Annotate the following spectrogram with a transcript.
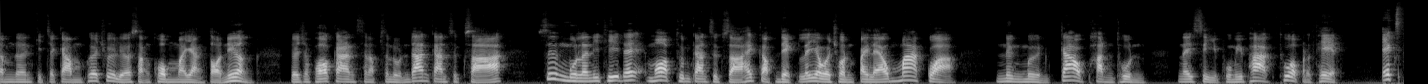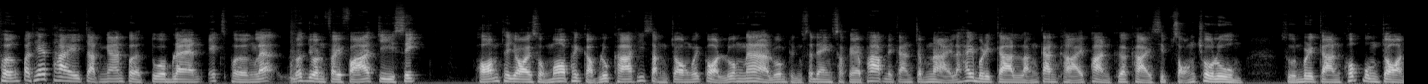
ดำเนินกิจกรรมเพื่อช่วยเหลือสังคมมาอย่างต่อเนื่อง โดยเฉพาะการสนับสนุนด้านการศึกษา ซึ่งมูลนิธิได้มอบทุนการศึกษาให้กับเด็กและเยาวชนไปแล้วมากกว่า 19,000 ทุน ใน 4 ภูมิภาคทั่วประเทศ X เผิงประเทศไทยจัดงานเปิดตัวแบรนด์ X เผิงและรถยนต์ไฟฟ้า G6 พร้อมทยอยส่งมอบให้กับลูกค้าที่สั่งจองไว้ก่อนล่วงหน้า รวมถึงแสดงศักยภาพในการจำหน่ายและให้บริการหลังการขายผ่านเครือข่าย 12 โชว์รูม ศูนย์บริการครบวงจร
